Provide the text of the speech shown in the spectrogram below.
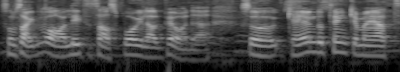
som sagt var lite såhär spoilad på det. Så kan jag ändå tänka mig att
